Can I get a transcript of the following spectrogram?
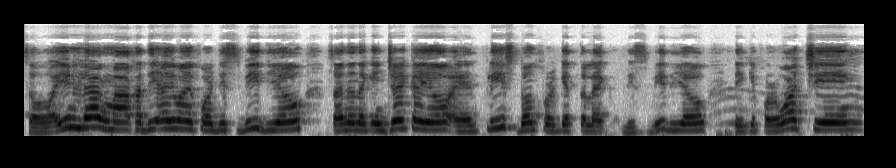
So, ayun lang mga ka-DIY for this video. Sana nag-enjoy kayo and please don't forget to like this video. Thank you for watching.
